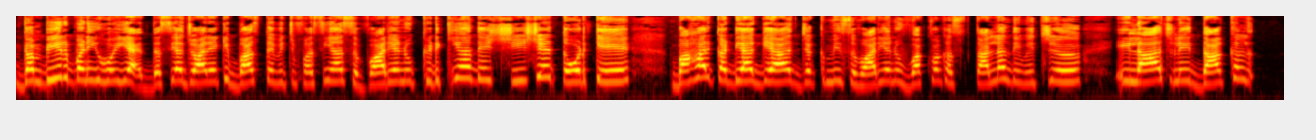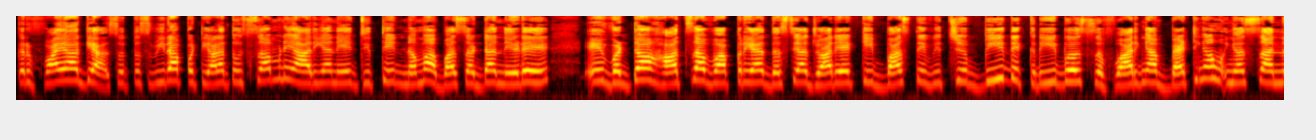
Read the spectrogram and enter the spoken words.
ਗੰਭੀਰ ਬਣੀ ਹੋਈ ਹੈ। ਦੱਸਿਆ ਜਾ ਰਿਹਾ ਕਿ ਬੱਸ ਦੇ ਵਿੱਚ ਫਸੀਆਂ ਸਵਾਰੀਆਂ ਨੂੰ ਖਿੜਕੀਆਂ ਦੇ ਸ਼ੀਸ਼ੇ ਤੋੜ ਕੇ ਬਾਹਰ ਕੱਢਿਆ ਗਿਆ। ਜ਼ਖਮੀ ਸਵਾਰੀਆਂ ਨੂੰ ਵੱਖ-ਵੱਖ ਹਸਪਤਾਲਾਂ ਦੇ ਵਿੱਚ ਇਲਾਜ ਲਈ ਦਾਖਲ ਕਰਵਾਇਆ ਗਿਆ। ਸੋ ਤਸਵੀਰਾਂ ਪਟਿਆਲਾ ਤੋਂ ਸਾਹਮਣੇ ਆ ਰਹੀਆਂ ਨੇ, ਜਿੱਥੇ ਨਵਾਂ ਬੱਸ ਅੱਡਾ ਨੇੜੇ ਇਹ ਵੱਡਾ ਹਾਦਸਾ ਵਾਪਰਿਆ। ਦੱਸਿਆ ਜਾ ਰਿਹਾ ਹੈ ਕਿ ਬੱਸ ਦੇ ਵਿੱਚ 20 ਦੇ ਕਰੀਬ ਸਵਾਰੀਆਂ ਬੈਠੀਆਂ ਹੋਈਆਂ ਸਨ।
